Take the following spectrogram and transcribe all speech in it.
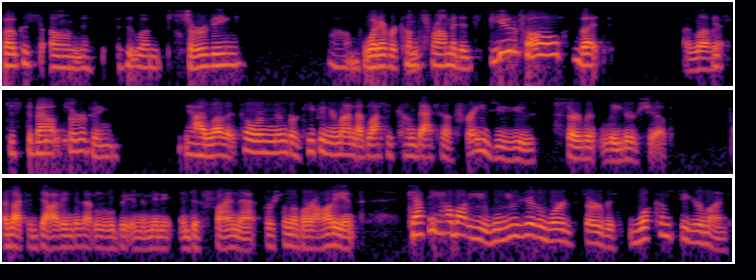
focus on who I'm serving. Um, whatever comes from it is beautiful, but I love it. It's just about serving. Yeah. I love it. So remember, keep in your mind, I'd like to come back to a phrase you used, servant leadership. I'd like to dive into that a little bit in a minute and define that for some of our audience. Kathy, how about you? When you hear the word service, what comes to your mind?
